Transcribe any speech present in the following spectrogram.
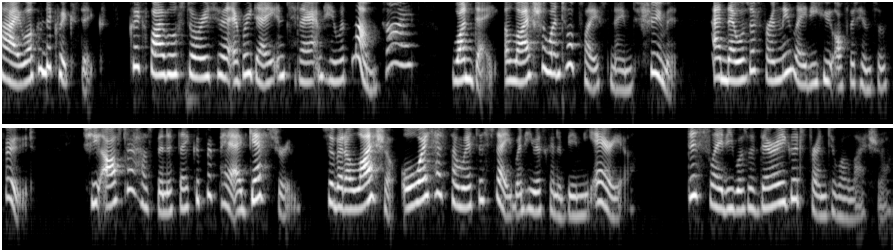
Hi, welcome to Quick Sticks. Quick Bible stories for every day, and today I'm here with Mum. Hi. One day, Elisha went to a place named Shunem, and there was a friendly lady who offered him some food. She asked her husband if they could prepare a guest room, so that Elisha always had somewhere to stay when he was going to be in the area. This lady was a very good friend to Elisha.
